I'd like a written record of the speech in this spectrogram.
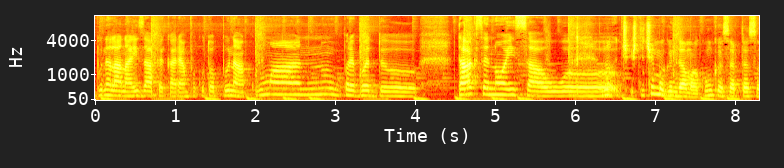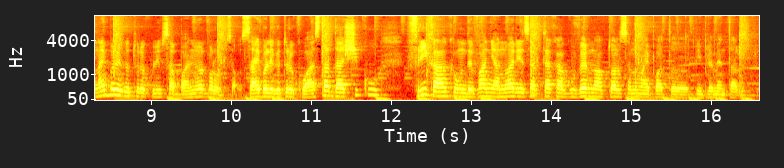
până la analiza pe care am făcut-o până acum, nu prevăd uh, taxe noi sau... Uh... Nu, știi ce mă gândeam acum? Că s-ar putea să n-aibă legătură cu lipsa banilor, mă rog, sau să aibă legătură cu asta, dar și cu frica că undeva în ianuarie s-ar putea ca guvernul actual să nu mai poată implementa lucruri.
